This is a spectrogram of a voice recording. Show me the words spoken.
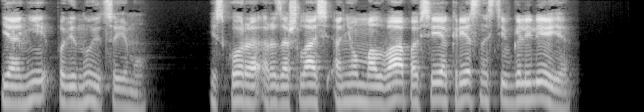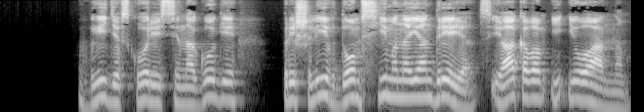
и они повинуются ему. И скоро разошлась о нем молва по всей окрестности в Галилее, Выйдя вскоре из синагоги, пришли в дом Симона и Андрея с Иаковом и Иоанном.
